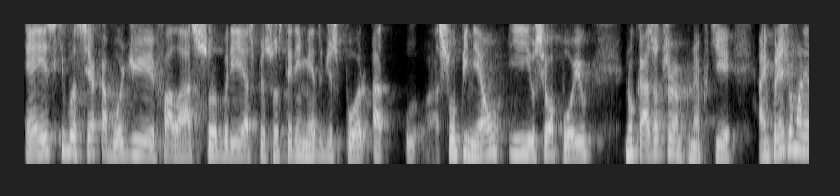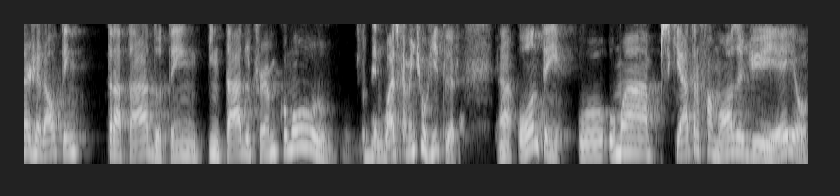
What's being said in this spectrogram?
é esse que você acabou de falar sobre as pessoas terem medo de expor a, a sua opinião e o seu apoio, no caso a Trump, né? Porque a imprensa, de uma maneira geral, tem tratado, tem pintado o Trump como basicamente o Hitler. É, ontem, o, uma psiquiatra famosa de Yale,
